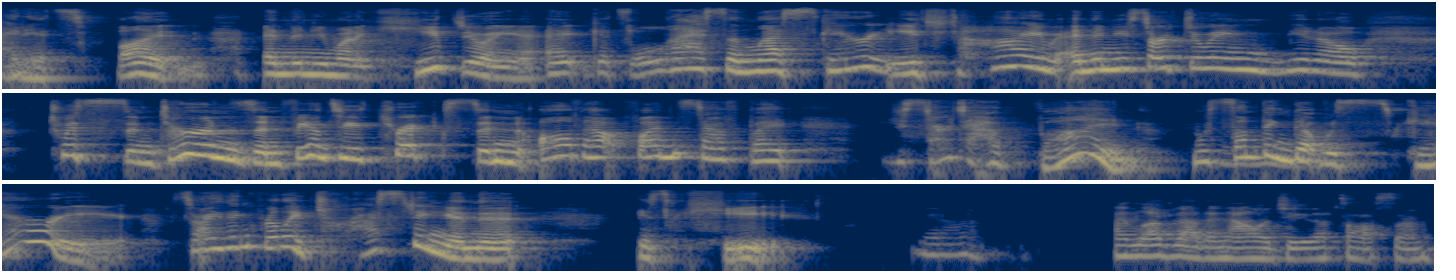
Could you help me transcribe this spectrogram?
and it's fun. And then you want to keep doing it and it gets less and less scary each time. And then you start doing, you know, twists and turns and fancy tricks and all that fun stuff, but you start to have fun with something that was scary. So I think really trusting in it is key. Yeah. I love that analogy. That's awesome.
